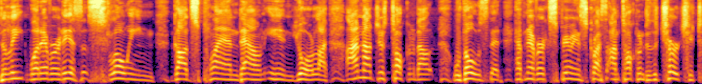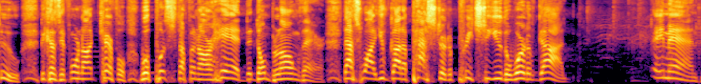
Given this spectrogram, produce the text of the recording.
Delete whatever it is that's slowing God's plan down in your life. I'm not just talking about those that have never experienced Christ. I'm talking to the church too. Because if we're not careful, we'll put stuff in our head that don't belong there. That's why you've got a pastor to preach to you the Word of God. Amen.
